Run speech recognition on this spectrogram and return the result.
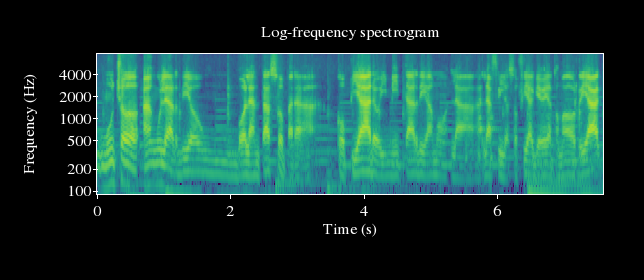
mucho Angular dio un volantazo para copiar o imitar, digamos, la, la filosofía que había tomado React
